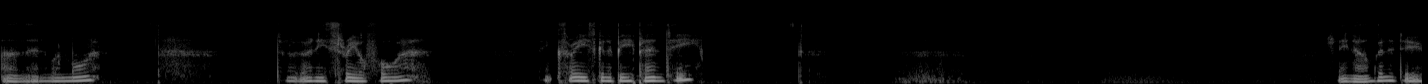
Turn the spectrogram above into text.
and then one more. I Don't know whether I need three or four. I think three is going to be plenty. Actually, now I'm going to do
